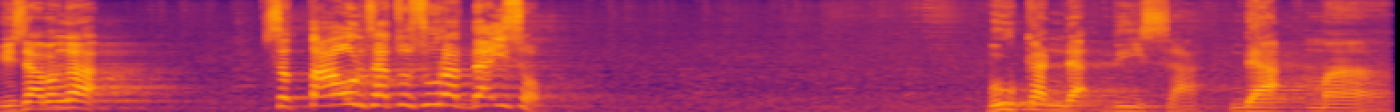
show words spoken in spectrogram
Bisa apa enggak? Setahun satu surat ndak iso. Bukan ndak bisa, ndak mau.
